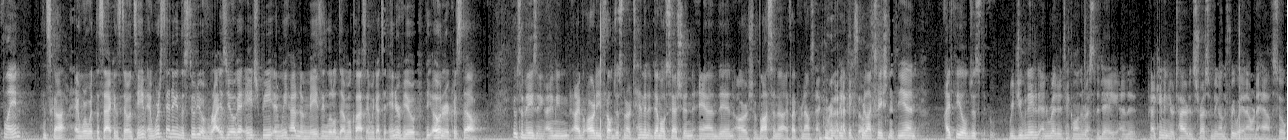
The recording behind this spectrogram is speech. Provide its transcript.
It's Lane. And Scott. And we're with the Sack and Stone team. And we're standing in the studio of Rise Yoga HB. And we had an amazing little demo class. And we got to interview the owner, Christelle. It was amazing. I mean, I've already felt just in our 10 minute demo session and then our Shavasana, if I pronounce that correctly. I think so. Relaxation at the end. I feel just rejuvenated and ready to take on the rest of the day. And it, I came in here tired and stressed from being on the freeway an hour and a half. So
